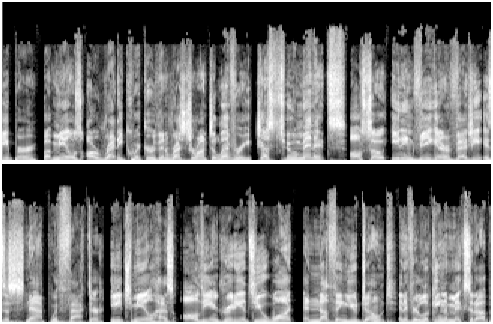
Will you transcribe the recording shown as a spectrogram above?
cheaper, but meals are ready quicker than restaurant delivery. Just two minutes. Also, eating vegan or veggie is a snap with Factor. Each meal has all the ingredients you want and nothing you don't. And if you're looking to mix it up,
